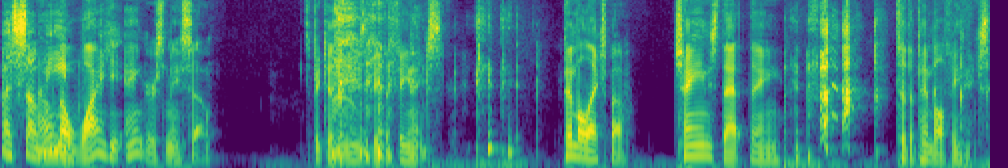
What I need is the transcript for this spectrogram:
That's so I don't mean. know why he angers me so. It's because he needs to be the Phoenix. Pinball Expo. Change that thing to the Pinball Phoenix.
